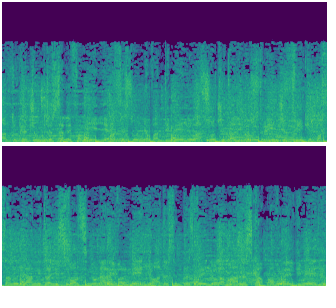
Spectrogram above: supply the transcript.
altro che aggiungersi alle famiglie. Ma se sognavano di meglio la società li costringe. Finché passano gli anni tra gli sforzi non arriva al meglio. Padre sempre sveglio, la madre scappa a voler di meglio.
